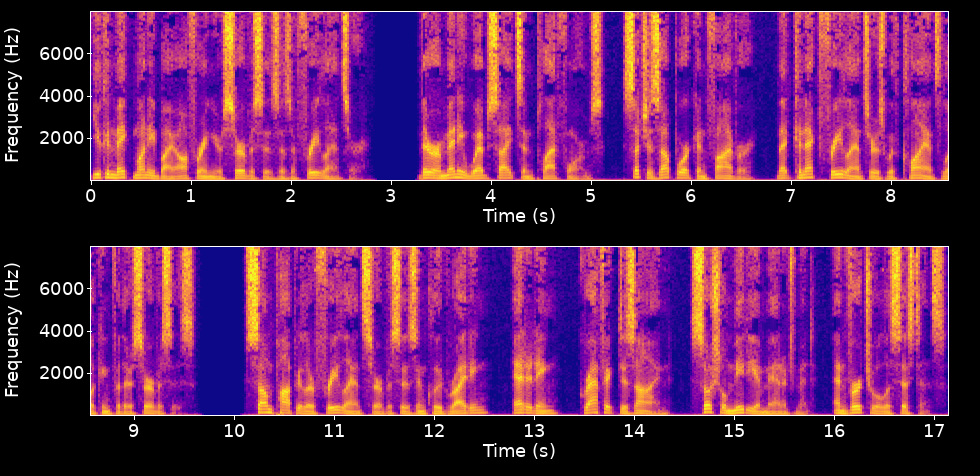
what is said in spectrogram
you can make money by offering your services as a freelancer. There are many websites and platforms, such as Upwork and Fiverr, that connect freelancers with clients looking for their services. Some popular freelance services include writing, editing, graphic design, social media management, and virtual assistants.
